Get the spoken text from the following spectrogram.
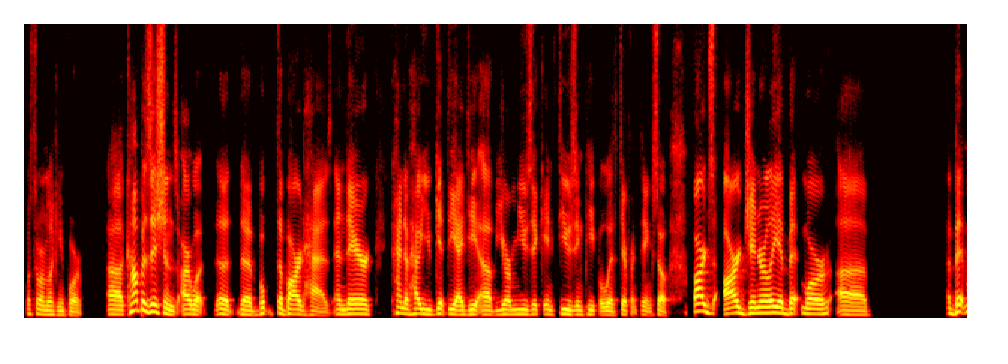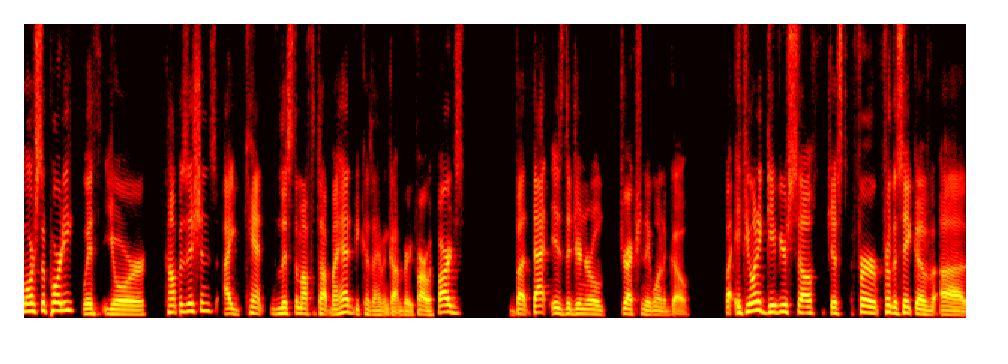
what's the word I'm looking for? Uh, compositions are what the the the bard has, and they're kind of how you get the idea of your music infusing people with different things. So bards are generally a bit more uh, a bit more supporty with your compositions. I can't list them off the top of my head because I haven't gotten very far with bards, but that is the general direction they want to go. But if you want to give yourself just for for the sake of uh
